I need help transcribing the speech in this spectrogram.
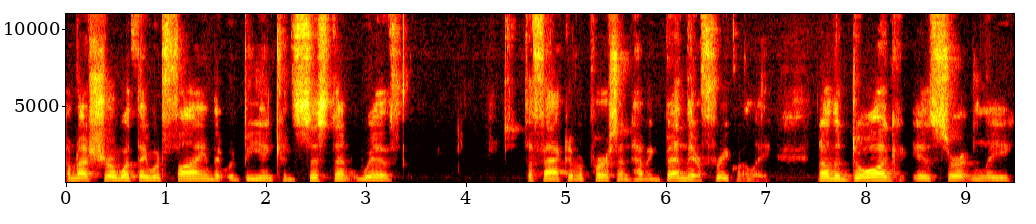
I'm not sure what they would find that would be inconsistent with the fact of a person having been there frequently. Now, the dog is certainly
